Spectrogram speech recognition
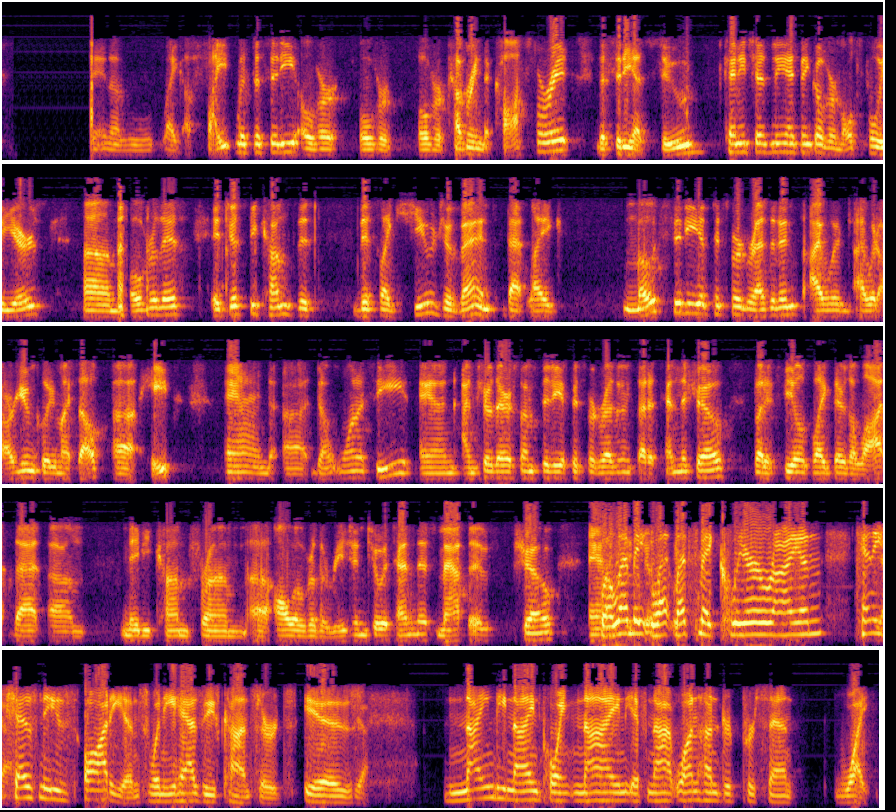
in a like a fight with the city over over over covering the cost for it. The city has sued Kenny Chesney, I think, over multiple years um, over this. It just becomes this this like huge event that like most city of Pittsburgh residents, I would I would argue, including myself, uh, hate and uh, don't want to see. And I'm sure there are some city of Pittsburgh residents that attend the show, but it feels like there's a lot that um, maybe come from uh, all over the region to attend this massive show. And well, let me just, let, let's make clear, Ryan. Kenny Yeah. Chesney's audience when he has these concerts is Yeah. ninety nine point nine, if not one hundred percent white.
